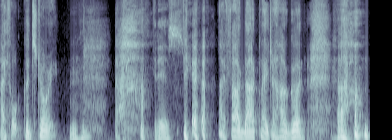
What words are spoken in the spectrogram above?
I thought, good story. Mm-hmm. it is. yeah, I found out later how good. Um,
